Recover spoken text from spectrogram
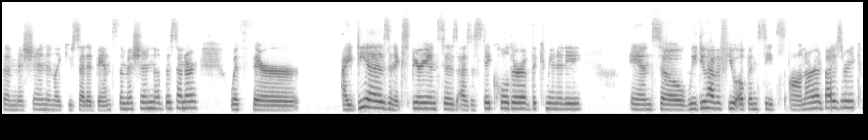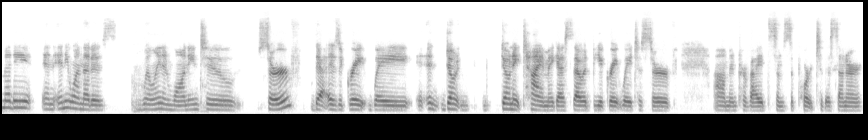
the mission and, like you said, advance the mission of the center with their ideas and experiences as a stakeholder of the community. And so we do have a few open seats on our advisory committee, and anyone that is willing and wanting to serve that is a great way and don't donate time i guess that would be a great way to serve um, and provide some support to the center.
